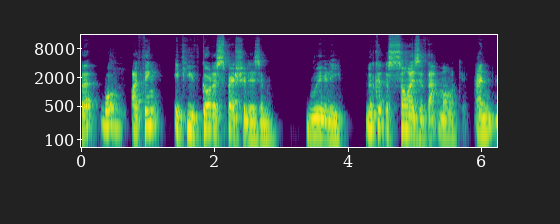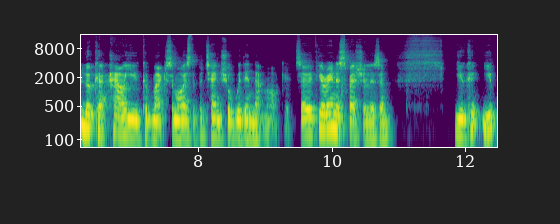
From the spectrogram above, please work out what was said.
But what I think if you've got a specialism really look at the size of that market and look at how you could maximize the potential within that market. So if you're in a specialism, you could you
